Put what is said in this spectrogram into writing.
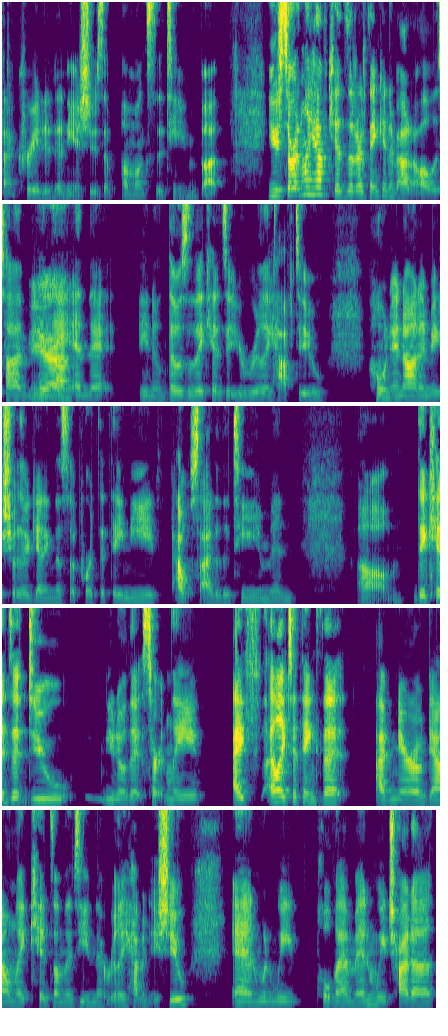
that created any issues amongst the team, but you certainly have kids that are thinking about it all the time, and Yeah. they, and that you know those are the kids that you really have to hone in on and make sure they're getting the support that they need outside of the team, and um, the kids that do, you know, that certainly I I like to think that. I've narrowed down like kids on the team that really have an issue, and when we pull them in, we try to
